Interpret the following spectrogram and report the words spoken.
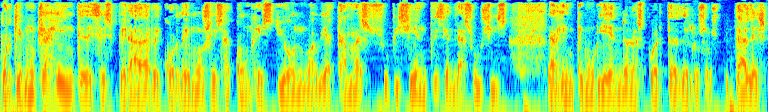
porque mucha gente desesperada, recordemos esa congestión, no había camas suficientes en las UCIs, la gente muriendo en las puertas de los hospitales,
